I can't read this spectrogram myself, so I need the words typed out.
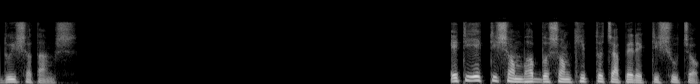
দুই শতাংশ। এটি একটি সম্ভাব্য সংক্ষিপ্ত চাপের একটি সূচক।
